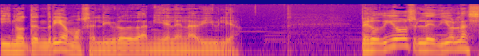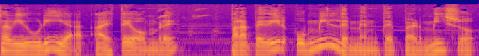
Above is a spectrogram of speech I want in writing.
y no tendríamos el libro de Daniel en la Biblia. Pero Dios le dio la sabiduría a este hombre para pedir humildemente permiso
